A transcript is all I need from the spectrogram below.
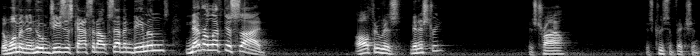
the woman in whom Jesus casted out seven demons, never left his side all through his ministry, his trial, his crucifixion,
